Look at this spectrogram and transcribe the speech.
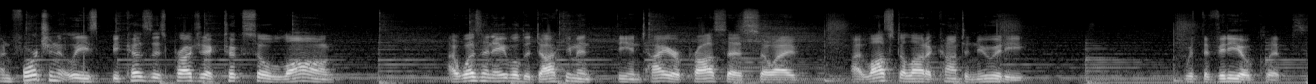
Unfortunately, because this project took so long, I wasn't able to document the entire process, so I, I lost a lot of continuity with the video clips.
